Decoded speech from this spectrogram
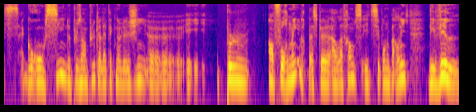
ça, grossit de plus en plus que la technologie euh, est peut en fournir, parce que la France est ici pour nous parler des villes.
